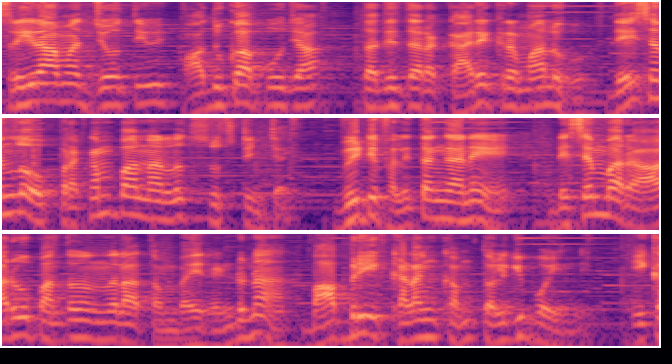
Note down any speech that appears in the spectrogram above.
శ్రీరామ జ్యోతి పాదుకా పూజ తదితర కార్యక్రమాలు దేశంలో ప్రకంపనలు సృష్టించాయి. వీటి ఫలితంగానే డిసెంబర్ ఆరు పంతొమ్మిది వందల తొంభై రెండున బాబ్రీ కళంకం తొలగిపోయింది. ఇక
